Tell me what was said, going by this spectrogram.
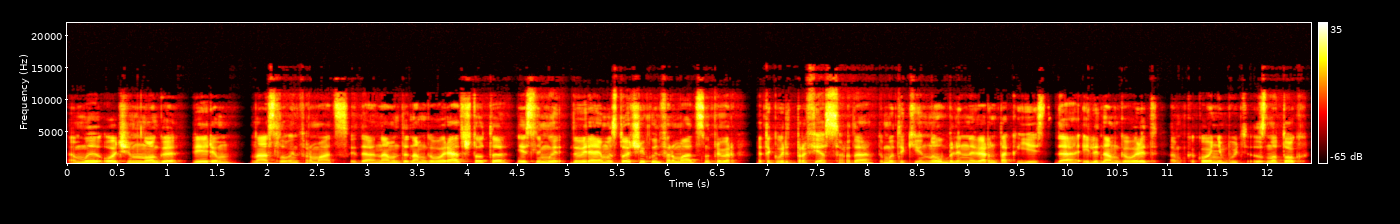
мы очень много верим на слово информации, да, нам, нам говорят что-то, если мы доверяем источнику информации, например, это говорит профессор, да, то мы такие, ну, блин, наверное, так и есть, да, или нам говорит там какой-нибудь знаток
